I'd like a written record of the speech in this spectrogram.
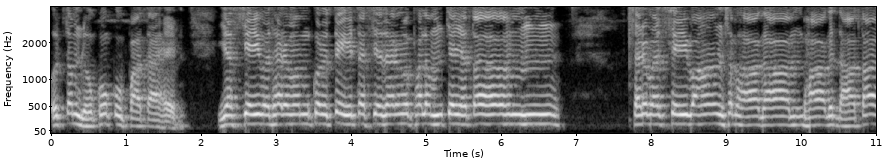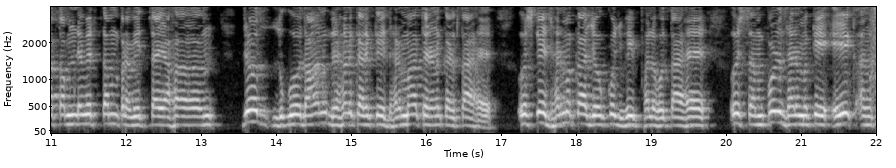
उत्तम लोकों को पाता है। यस्व धर्मम कुरते, तस्य धर्म फलम चयत सर्वस्वांश भागा भाग दाता तम निवृत्तम प्रवृत्त जो गोदान ग्रहण करके धर्माचरण करता है, उसके धर्म का जो कुछ भी फल होता है, उस संपूर्ण धर्म के एक अंश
